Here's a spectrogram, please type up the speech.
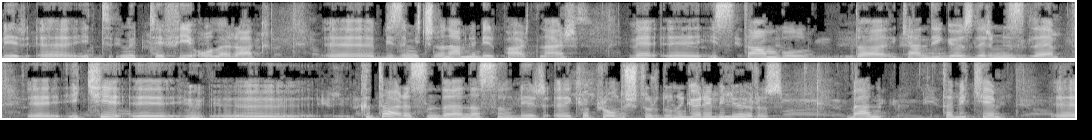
bir e, it, müttefi olarak e, bizim için önemli bir partner ve e, İstanbul'da kendi gözlerimizle e, iki e, e, kıta arasında nasıl bir e, köprü oluşturduğunu görebiliyoruz. Ben tabii ki e,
